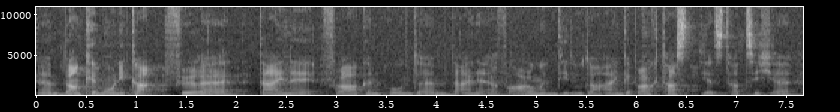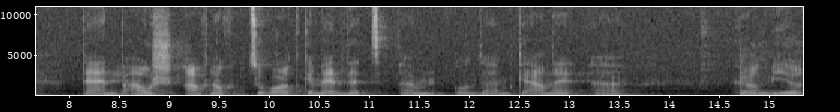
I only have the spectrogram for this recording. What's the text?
Ähm, danke Monika für äh, deine Fragen und ähm, deine Erfahrungen, die du da eingebracht hast. Jetzt hat sich äh, Dan Bausch auch noch zu Wort gemeldet ähm, und ähm, gerne äh, hören wir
